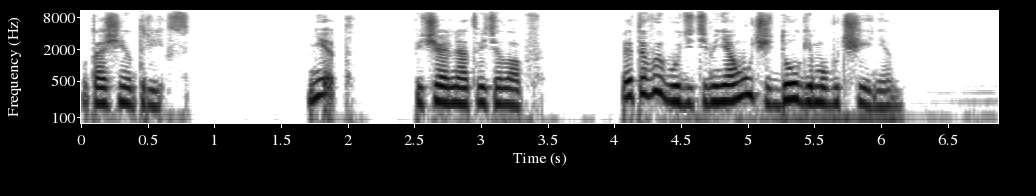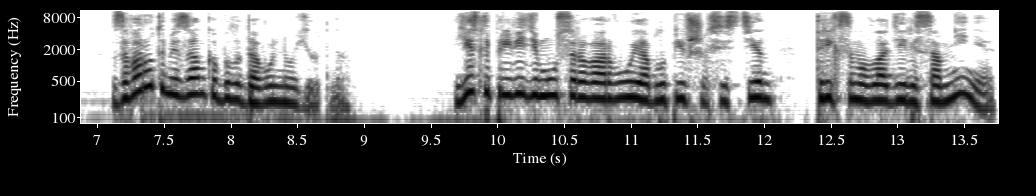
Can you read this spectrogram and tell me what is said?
уточнил Трикс. — Нет, — печально ответил Апф. Это вы будете меня мучить долгим обучением. За воротами замка было довольно уютно. Если при виде мусора во рву и облупившихся стен Триксом овладели сомнения,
